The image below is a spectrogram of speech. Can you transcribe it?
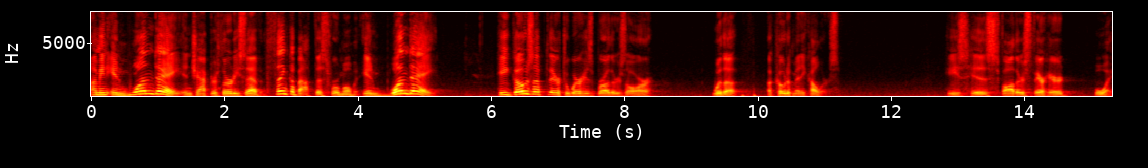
I mean, in one day in chapter 37, think about this for a moment. In one day, he goes up there to where his brothers are with a, a coat of many colors. He's his father's fair haired boy.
